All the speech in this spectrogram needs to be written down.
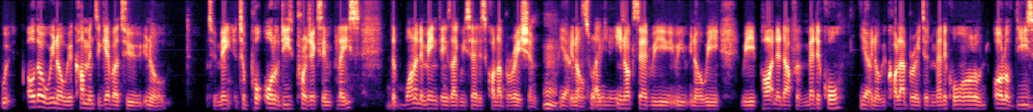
we, although we know we're coming together to, you know, to make to put all of these projects in place. The one of the main things, like we said, is collaboration. Mm. Yeah. You know, like we. Enoch said, we, we you know we we partnered up with medical. Yeah. You know, we collaborated medical. All of all of these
